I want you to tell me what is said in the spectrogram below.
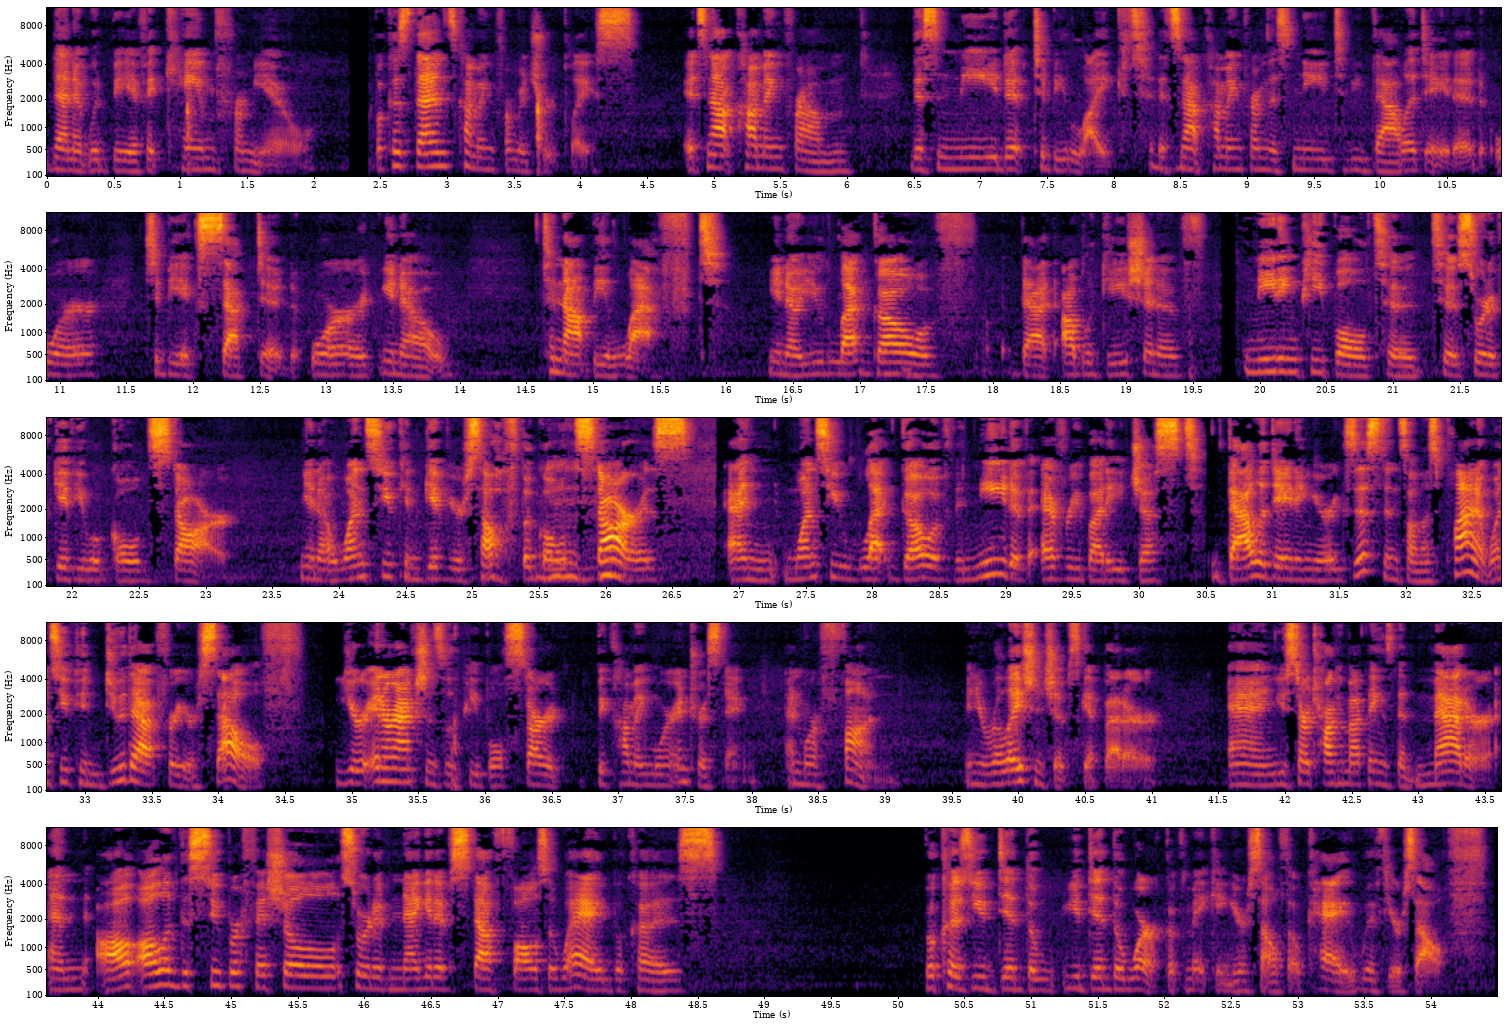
than it would be if it came from you. Because then it's coming from a true place. It's not coming from this need to be liked. It's mm-hmm. not coming from this need to be validated or to be accepted or, you know, to not be left. You know, you let go mm-hmm. of that obligation of needing people to to sort of give you a gold star. You know, once you can give yourself the gold mm-hmm. stars and once you let go of the need of everybody just validating your existence on this planet, once you can do that for yourself, your interactions with people start becoming more interesting and more fun, and your relationships get better. And you start talking about things that matter, and all, all of the superficial, sort of negative stuff falls away because because you did the you did the work of making yourself okay with yourself.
